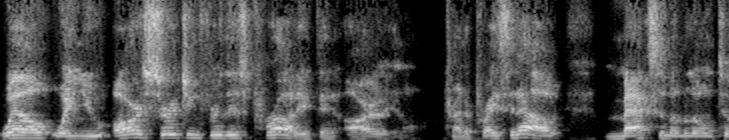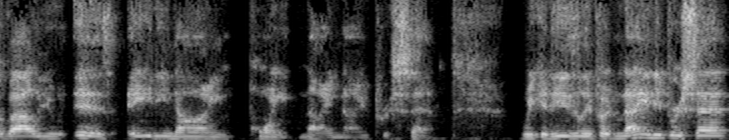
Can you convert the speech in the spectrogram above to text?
Well, when you are searching for this product and are, you know, trying to price it out, maximum loan to value is 89.99% we could easily put 90%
